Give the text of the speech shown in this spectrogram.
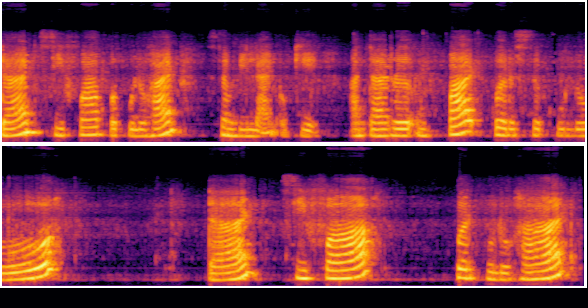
dan sifar perpuluhan 9. Okey. Antara 4 per 10 dan sifar perpuluhan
